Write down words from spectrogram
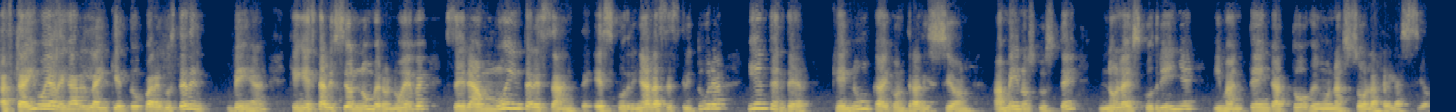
Hasta ahí voy a dejar la inquietud para que ustedes vean que en esta lección número 9 será muy interesante escudriñar las escrituras y entender que nunca hay contradicción a menos que usted no la escudriñe y mantenga todo en una sola relación.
